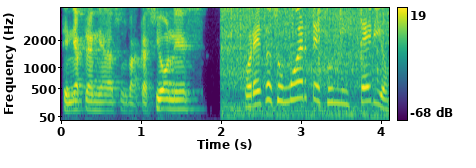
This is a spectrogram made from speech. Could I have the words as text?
tenía planeadas sus vacaciones. Por eso su muerte es un misterio.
